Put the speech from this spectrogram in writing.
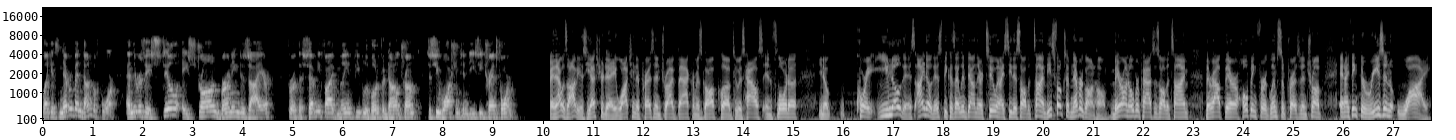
like it's never been done before. And there is a still a strong burning desire for the 75 million people who voted for Donald Trump to see Washington, D.C. transformed. And that was obvious yesterday watching the president drive back from his golf club to his house in Florida. You know, Corey, you know this. I know this because I live down there too and I see this all the time. These folks have never gone home. They're on overpasses all the time. They're out there hoping for a glimpse of President Trump. And I think the reason why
